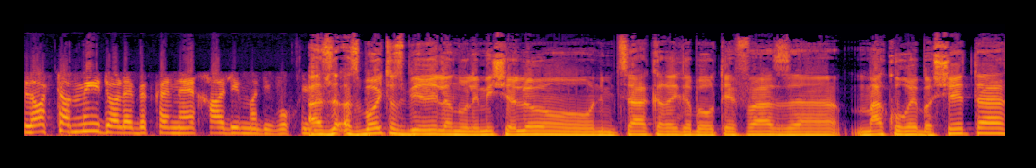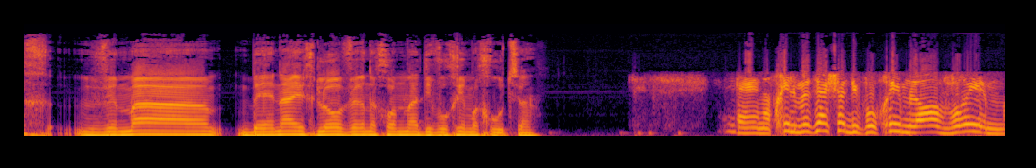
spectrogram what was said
לא תמיד עולה בקנה אחד עם הדיווחים. אז, אז בואי תסבירי לנו, למי שלא נמצא כרגע בעוטף עזה, מה קורה בשטח, ומה בעינייך לא עובר נכון מהדיווחים החוצה. אה, נתחיל בזה שהדיווחים לא עוברים.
